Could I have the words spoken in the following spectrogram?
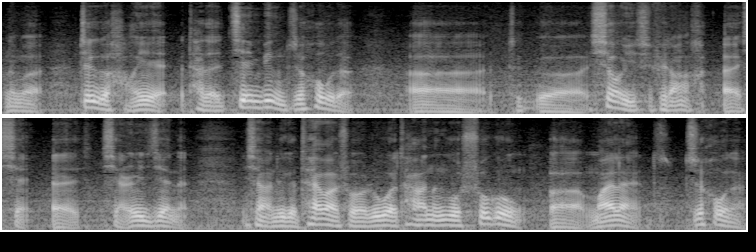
那么这个行业它的兼并之后的。呃，这个效益是非常呃显呃显而易见的。像这个 Teva 说，如果它能够收购呃 Mylan 之后呢，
